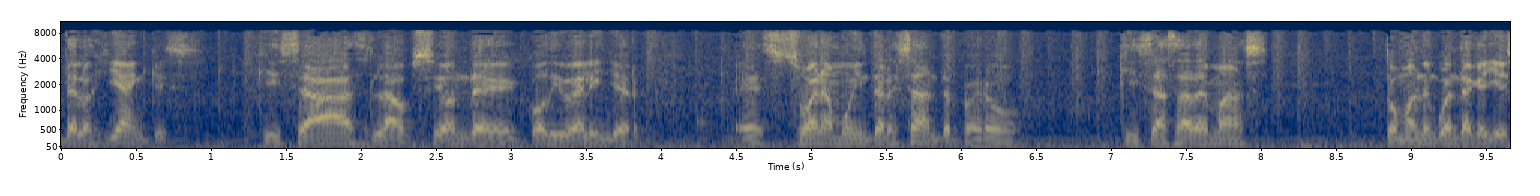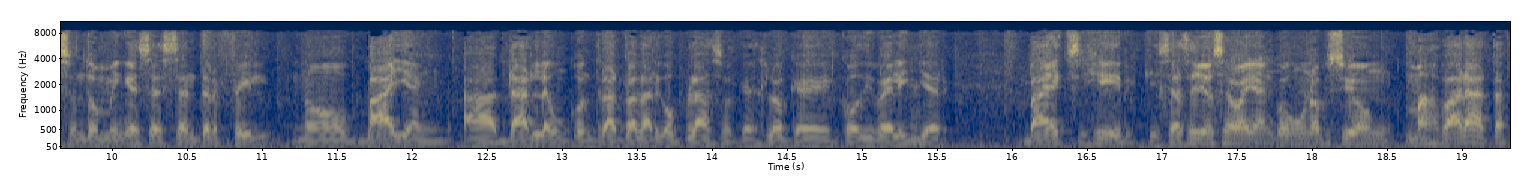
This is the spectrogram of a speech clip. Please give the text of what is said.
de los Yankees, quizás la opción de Cody Bellinger eh, suena muy interesante, pero quizás además tomando en cuenta que Jason Domínguez es center field, no vayan a darle un contrato a largo plazo, que es lo que Cody Bellinger va a exigir. Quizás ellos se vayan con una opción más barata,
